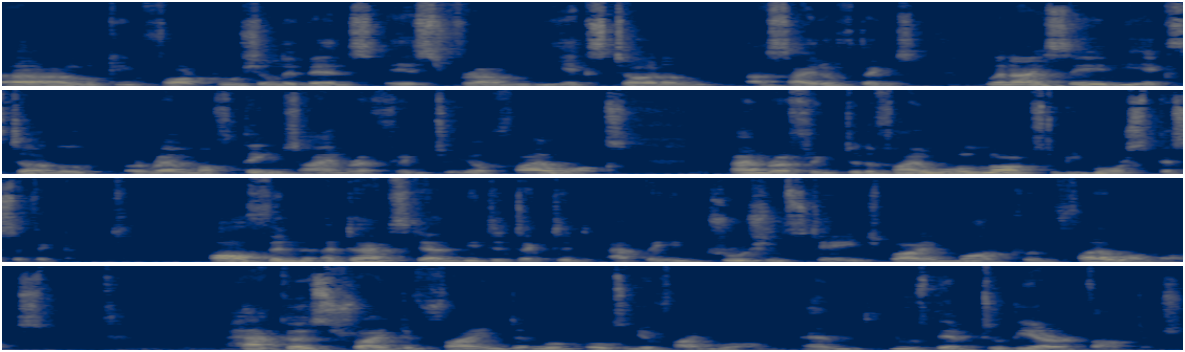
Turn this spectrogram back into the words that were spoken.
uh, looking for crucial events is from the external uh, side of things. When I say the external realm of things, I'm referring to your firewalls. I'm referring to the firewall logs to be more specific. Often, attacks can be detected at the intrusion stage by monitoring firewall logs hackers try to find loopholes in your firewall and use them to their advantage.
